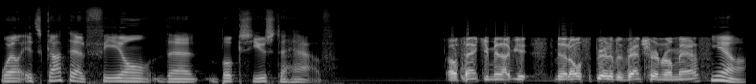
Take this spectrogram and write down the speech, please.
Well, it's got that feel that books used to have. Oh, thank you. You mean, you mean that old spirit of adventure and romance? Yeah.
